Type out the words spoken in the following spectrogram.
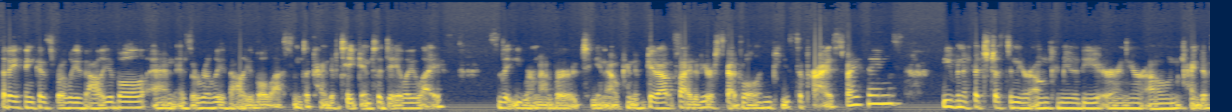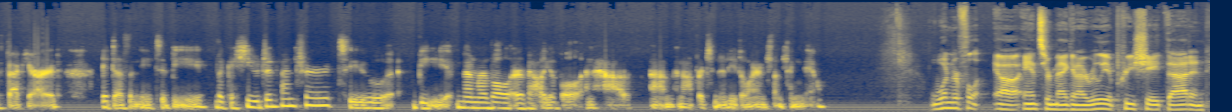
that I think is really valuable and is a really valuable lesson to kind of take into daily life so that you remember to, you know, kind of get outside of your schedule and be surprised by things, even if it's just in your own community or in your own kind of backyard. It doesn't need to be like a huge adventure to be memorable or valuable and have um, an opportunity to learn something new. Wonderful uh, answer, Megan. I really appreciate that, and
